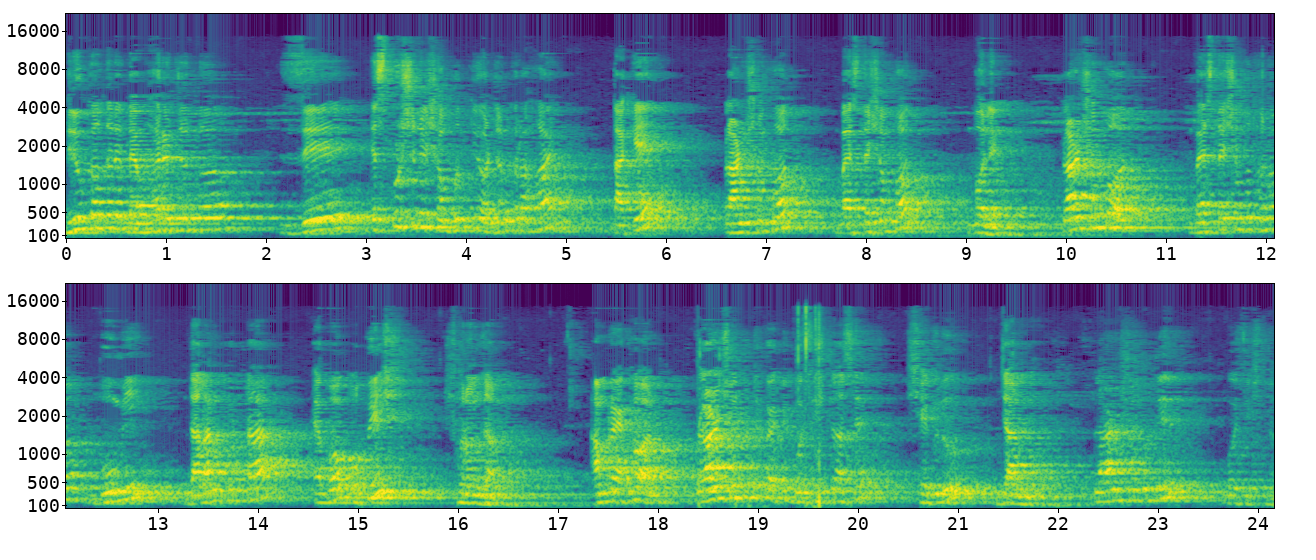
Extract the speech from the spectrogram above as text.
দীর্ঘকাল ধরে ব্যবহারের জন্য যে স্পর্শনীয় সম্পত্তি অর্জন করা হয়, তাকে প্লান্ট সম্পদ বা স্থায়ী সম্পদ বলে। প্লান্ট সম্পদ বা স্থায়ী সম্পদ হল ভূমি দালান কোটা এবং অফিস সরঞ্জাম। আমরা এখন প্লান্ট সম্পত্তির কয়েকটি বৈশিষ্ট্য আছে, সেগুলো জানব। প্লান্ট সম্পত্তির বৈশিষ্ট্য।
